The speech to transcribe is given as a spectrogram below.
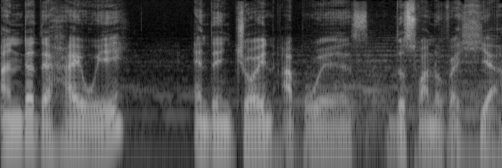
under the highway and then join up with this one over here.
